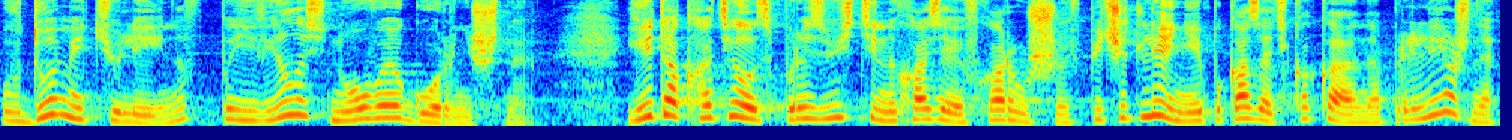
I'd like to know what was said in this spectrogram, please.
В доме Тюлейнов появилась новая горничная. Ей так хотелось произвести на хозяев хорошее впечатление и показать, какая она прилежная,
